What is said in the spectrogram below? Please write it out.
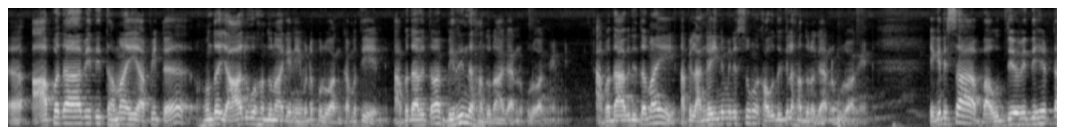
ආපදාවේදී තමයි අපිට හොඳ යාළුව හඳුනා ගැනීමට පුළුවන්කම තියෙන්නේ. ආපදාවේදී තමයි බිරිඳ හඳුනා ගන්න පුළුවන් වෙන්නේ. ආපදාවේදී තමයි අපි ළඟ ඉන්න මිනිස්සුන්ව කවුද කියලා හඳුනා ගන්න පුළුවන් වෙන්නේ. ඒක නිසා බෞද්ධය විදිහටත්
